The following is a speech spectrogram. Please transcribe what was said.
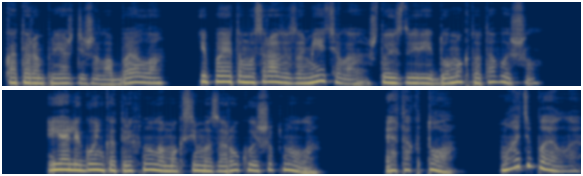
в котором прежде жила Белла, и поэтому сразу заметила, что из дверей дома кто-то вышел. Я легонько тряхнула Максима за руку и шепнула. «Это кто?» «Мать Беллы?»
